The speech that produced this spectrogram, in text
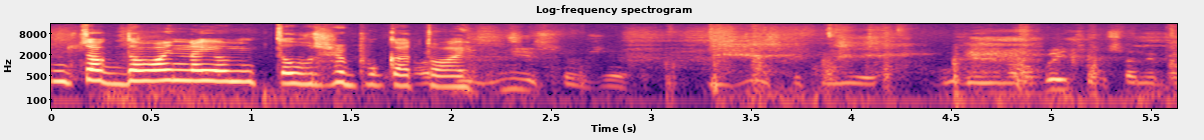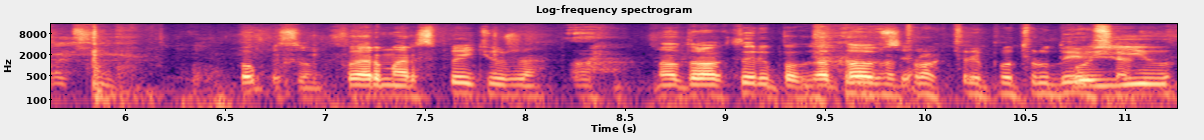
Ну так давай на ньому теж покатай. Пізніше вже. Пізніше, коли буде він робити, ще не працює. Описом. Фермер спить уже. На тракторі На тракторі потрудився. поїв.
